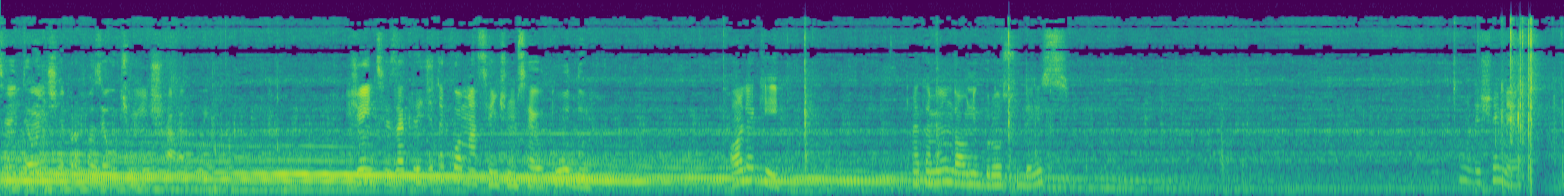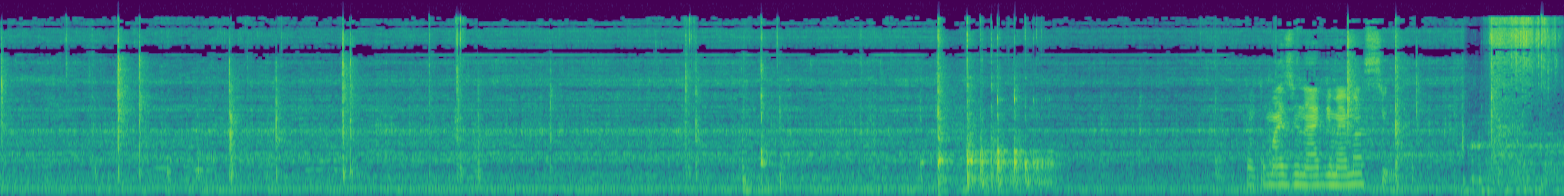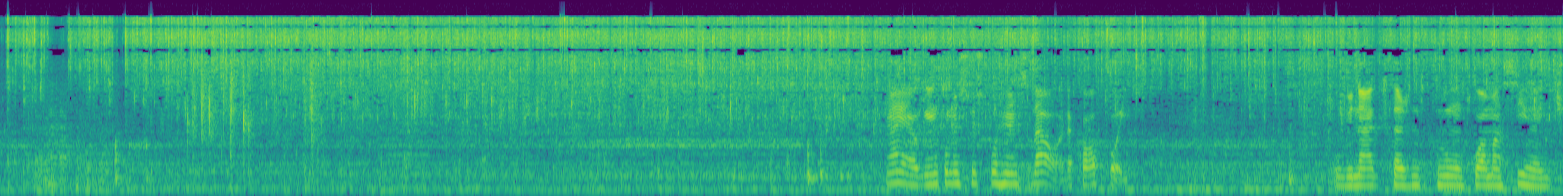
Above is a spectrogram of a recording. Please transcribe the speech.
Então a encher pra fazer o último enxágue. Gente, vocês acreditam que o amaciante não saiu tudo? Olha aqui. Mas também um downy grosso desse. Ah, deixei mesmo. Quanto mais vinagre, mais macio. Ah, alguém começou a escorrer antes da hora. Qual foi? O vinagre que tá junto com, com o amaciante.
